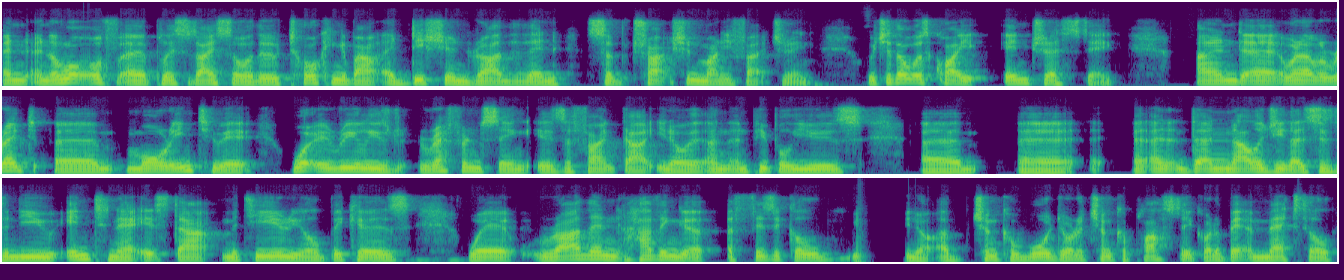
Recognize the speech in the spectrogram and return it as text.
and, and a lot of uh, places I saw they were talking about addition rather than subtraction manufacturing, which I thought was quite interesting. And uh, when I read um, more into it, what it really is referencing is the fact that you know, and, and people use um, uh, and the analogy that this is the new internet it's that material because we're rather than having a, a physical you know a chunk of wood or a chunk of plastic or a bit of metal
